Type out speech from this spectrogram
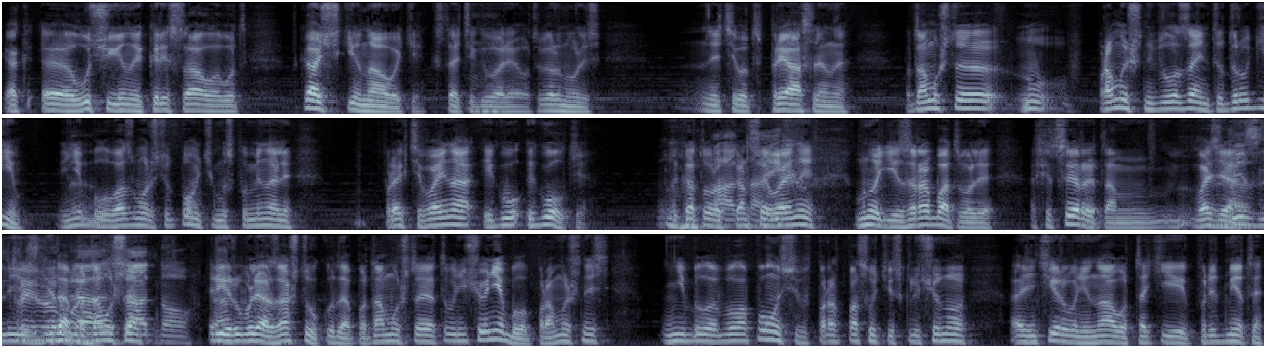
как э, лучины, кресала, вот ткаческие навыки, кстати говоря, вот вернулись эти вот пряслины, потому что, ну, промышленные дела заняты другим, и не было возможности. Вот помните, мы вспоминали в проекте «Война» игол, иголки, на которых а, в конце да, войны их... многие зарабатывали офицеры там возя. Везли, да, потому что одно, 3 да. рубля за штуку, да, потому что этого ничего не было. Промышленность не было, было полностью, по сути, исключено ориентирование на вот такие предметы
